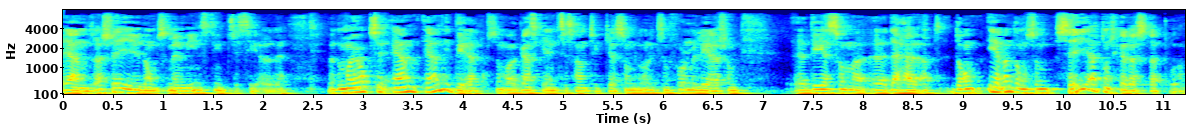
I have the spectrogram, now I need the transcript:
ändrar sig är ju de som är minst intresserade. Men de har ju också en, en idé som var ganska intressant tycker jag, som de liksom formulerar som Eh, det som eh, det här att de, även de som säger att de ska rösta på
